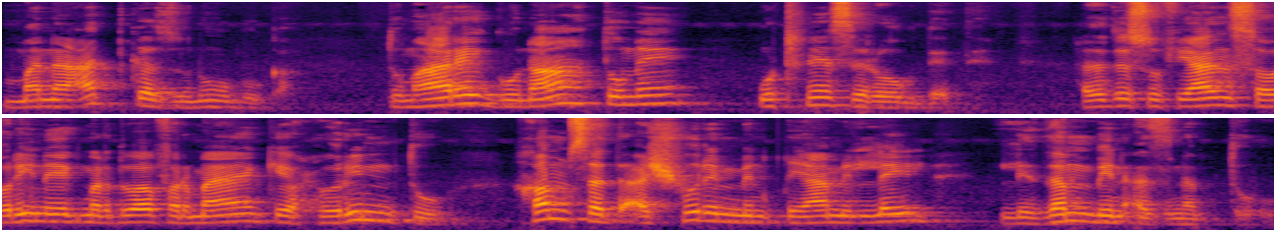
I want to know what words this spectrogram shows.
منعت کا جنوب کا تمہارے گناہ تمہیں اٹھنے سے روک دیتے ہیں۔ حضرت سفیان سوری نے ایک مرتبہ فرمایا کہ حرم تو خمسط اشہر من قیام اللیل لذم بن ازنب تو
